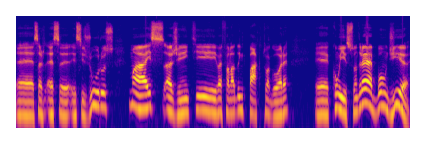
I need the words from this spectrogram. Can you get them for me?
é, essa, essa, esses juros, mas a gente vai falar do impacto agora é, com isso. André, bom dia.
